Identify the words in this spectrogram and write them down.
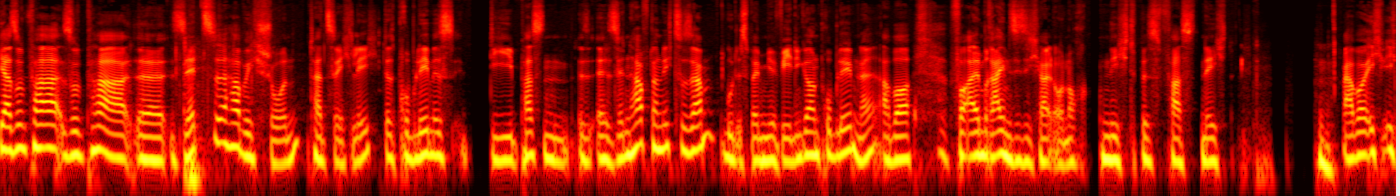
Ja, so ein paar, so ein paar äh, Sätze habe ich schon tatsächlich. Das Problem ist, die passen äh, sinnhaft noch nicht zusammen. Gut, ist bei mir weniger ein Problem, ne? Aber vor allem reimen sie sich halt auch noch nicht bis fast nicht. Hm. Aber ich, ich,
